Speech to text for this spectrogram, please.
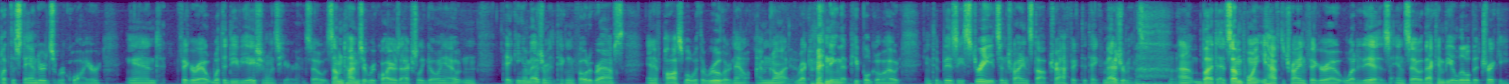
what the standards require and figure out what the deviation was here. So sometimes it requires actually going out and taking a measurement, taking photographs, and if possible with a ruler. Now, I'm not yeah. recommending that people go out into busy streets and try and stop traffic to take measurements. uh, but at some point, you have to try and figure out what it is. And so that can be a little bit tricky.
